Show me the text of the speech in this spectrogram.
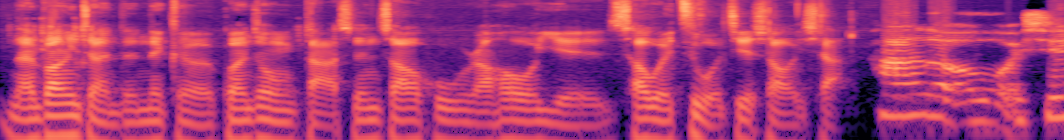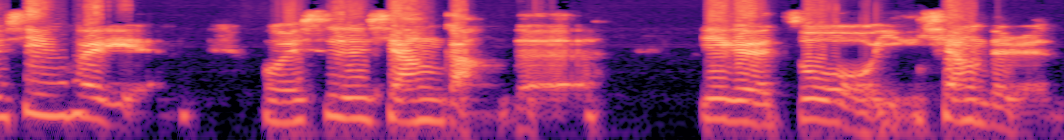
南方影展的那个观众打声招呼，然后也稍微自我介绍一下？Hello，我是辛慧妍，我是香港的一个做影像的人，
